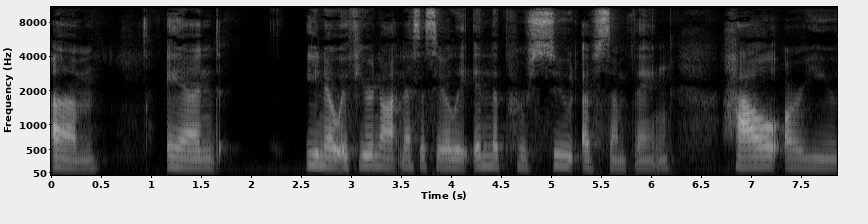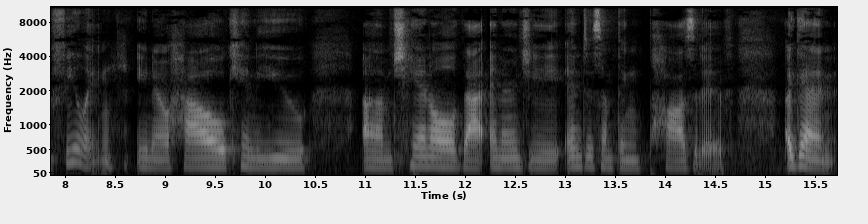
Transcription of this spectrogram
Um, and, you know, if you're not necessarily in the pursuit of something, how are you feeling? You know, how can you um, channel that energy into something positive? Again,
